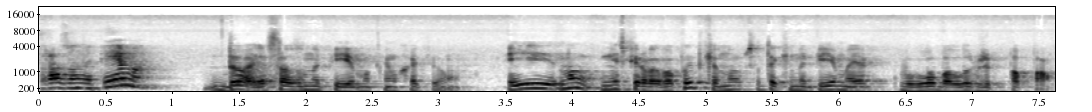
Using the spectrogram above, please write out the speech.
Сразу на ПМа? Да, я сразу на PM к ним хотел. И, ну, не с первой попытки, но все-таки на PM я в Global Logic попал.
